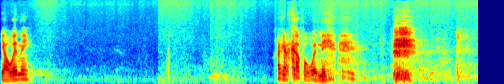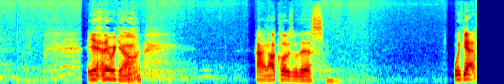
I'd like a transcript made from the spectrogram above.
Y'all with me? I got a couple with me. yeah, there we go. All right, I'll close with this. We've got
